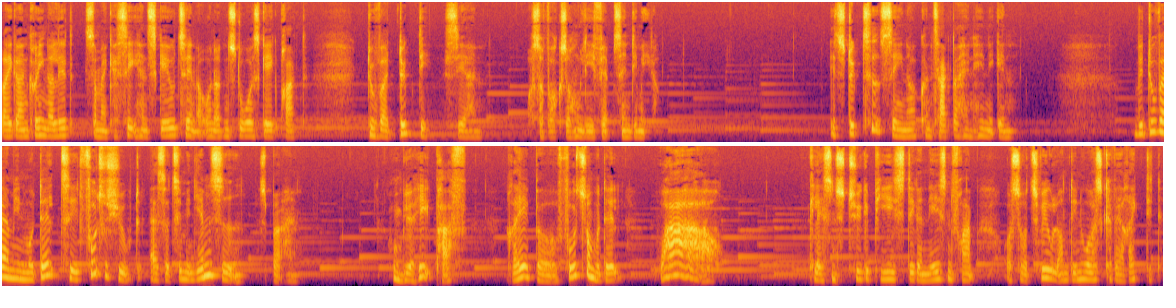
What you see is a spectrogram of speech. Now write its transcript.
Rikkeren griner lidt, så man kan se hans skæve tænder under den store skægpragt. Du var dygtig, siger han, og så vokser hun lige 5 cm. Et stykke tid senere kontakter han hende igen. Vil du være min model til et fotoshoot, altså til min hjemmeside, spørger han. Hun bliver helt paf. Ræber og fotomodel. Wow! Klassens tykke pige stikker næsen frem og så tvivl om det nu også kan være rigtigt.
